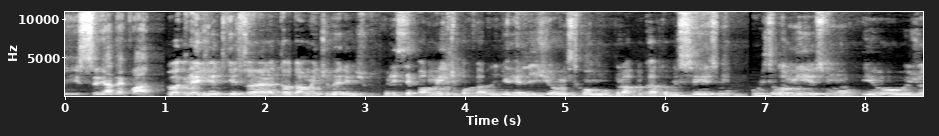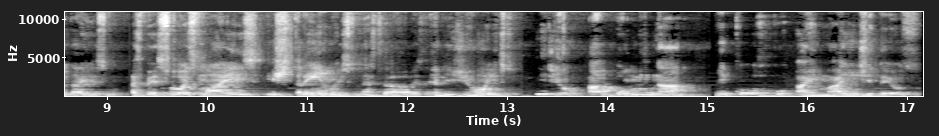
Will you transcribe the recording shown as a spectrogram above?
e isso seria adequado? Eu acredito que isso é totalmente verídico. Principalmente por causa de religiões como o próprio catolicismo, o islamismo e o judaísmo. As pessoas mais extremas nessas religiões iriam abominar um corpo à imagem de Deus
